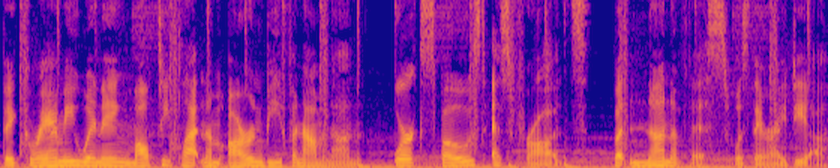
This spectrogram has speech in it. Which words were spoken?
the Grammy-winning multi-platinum R&B phenomenon, were exposed as frauds, but none of this was their idea.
